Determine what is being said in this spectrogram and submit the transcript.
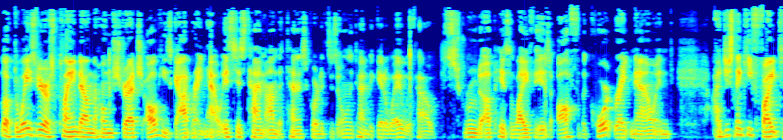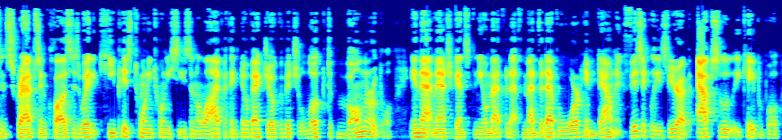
look, the way Zverev's playing down the home stretch, all he's got right now is his time on the tennis court. It's his only time to get away with how screwed up his life is off the court right now. And I just think he fights and scraps and claws his way to keep his 2020 season alive. I think Novak Djokovic looked vulnerable in that match against Daniil Medvedev. Medvedev wore him down, and physically, Zverev absolutely capable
